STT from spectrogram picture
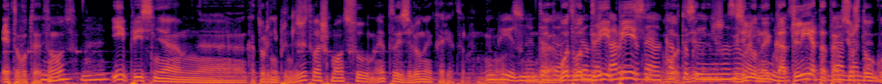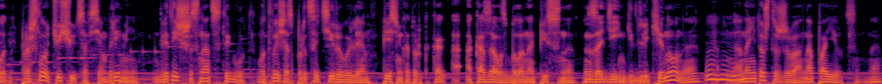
Это вот это Мгм, вот. мгм. И песня, э, которая не принадлежит вашему отцу, это «Зеленая карета». Вот, Видно, да-да. Вот, вот «Зелёная две корыто», песни, да, как вот, «Зеленая котлета», там все что Да-да-да. угодно. Прошло чуть-чуть совсем времени. 2016 год. Вот вы сейчас процитировали песню, которая, как оказалось, была написана за деньги для кино, да? Мгм. Она не то что жива, она поется, да?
